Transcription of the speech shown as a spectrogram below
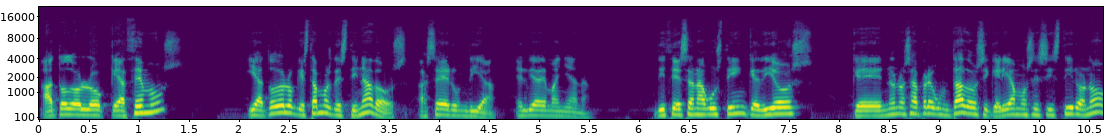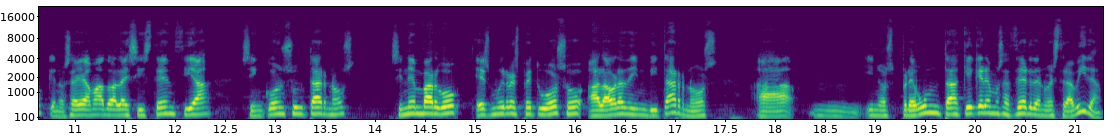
a todo lo que hacemos y a todo lo que estamos destinados a ser un día, el día de mañana. Dice San Agustín que Dios, que no nos ha preguntado si queríamos existir o no, que nos ha llamado a la existencia sin consultarnos, sin embargo, es muy respetuoso a la hora de invitarnos a, mm, y nos pregunta qué queremos hacer de nuestra vida,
